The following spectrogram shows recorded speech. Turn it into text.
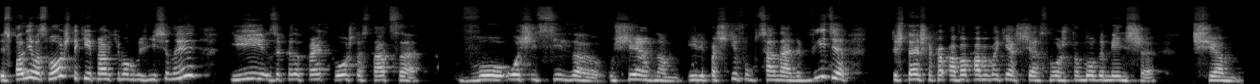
есть вполне возможно, что такие правки могут быть внесены, и законопроект может остаться в очень сильно ущербном или почти функциональном виде. Ты считаешь, как Обамакер сейчас может намного меньше, чем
